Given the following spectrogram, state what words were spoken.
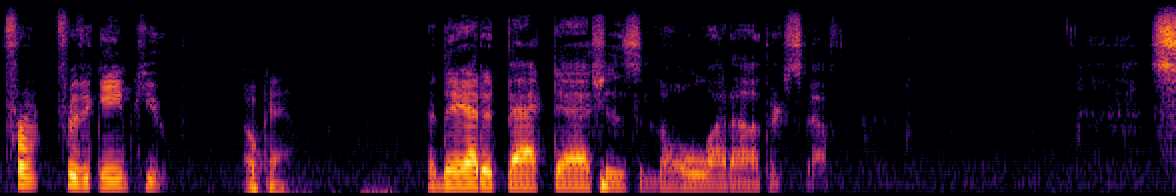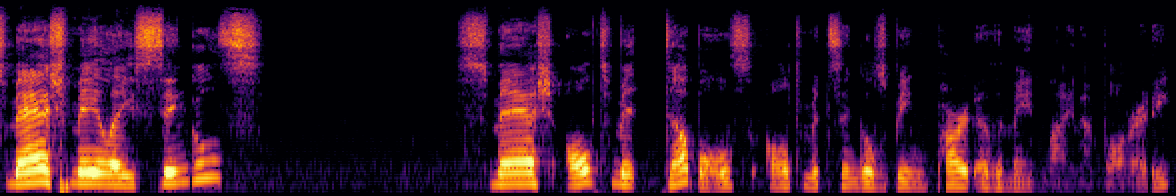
for for the GameCube. Okay, and they added backdashes and a whole lot of other stuff. Smash Melee singles, Smash Ultimate doubles, Ultimate singles being part of the main lineup already.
